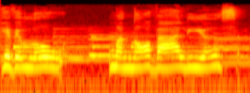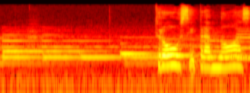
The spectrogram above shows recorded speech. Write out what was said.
revelou uma nova aliança. Trouxe para nós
